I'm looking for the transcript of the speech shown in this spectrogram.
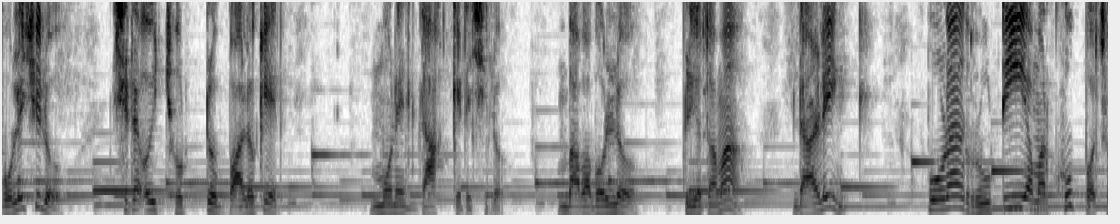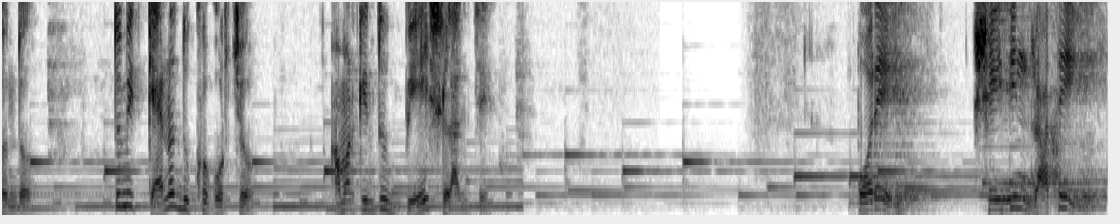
বলেছিল সেটা ওই ছোট্ট বালকের মনে দাগ কেটেছিল। বাবা বলল, প্রিয়তমা, ডার্লিং, পোড়া রুটি আমার খুব পছন্দ। তুমি কেন দুঃখ করছ? আমার কিন্তু বেশ লাগছে। পরে সেই দিন রাতেই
